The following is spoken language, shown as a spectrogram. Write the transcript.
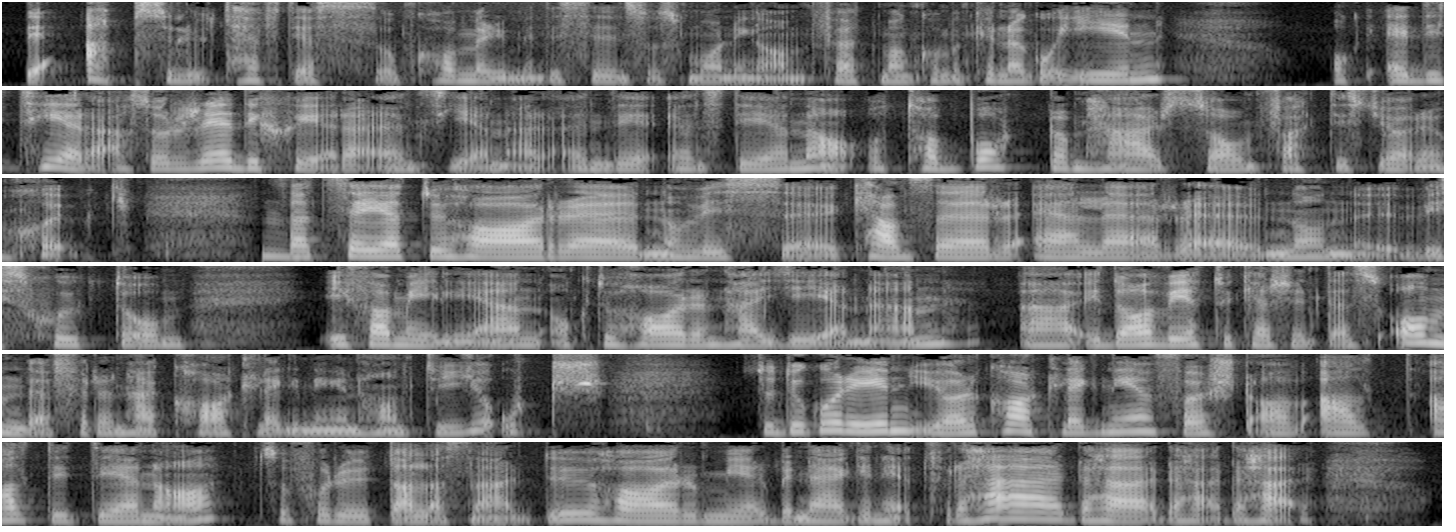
det absolut häftigaste som kommer i medicin så småningom. För att man kommer kunna gå in och editera, alltså redigera ens gener, en- ens DNA och ta bort de här som faktiskt gör en sjuk. Så att säga att du har eh, någon viss eh, cancer eller eh, någon viss sjukdom i familjen och du har den här genen. Eh, idag vet du kanske inte ens om det för den här kartläggningen har inte gjorts. Så du går in, gör kartläggningen först av allt, allt ditt DNA, så får du ut alla såna här, du har mer benägenhet för det här, det här, det här, det här.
